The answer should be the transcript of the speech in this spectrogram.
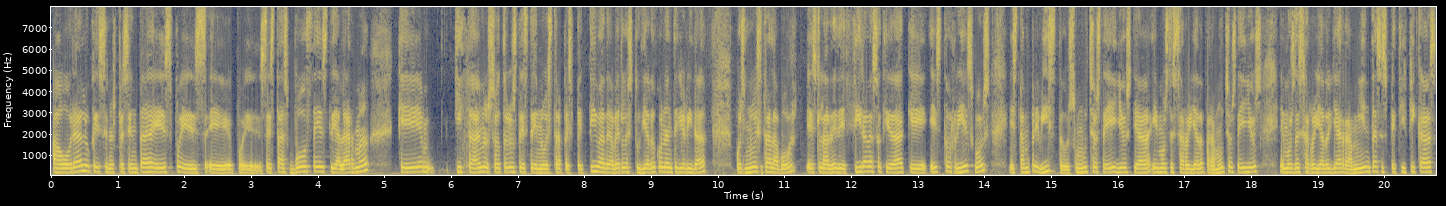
ahora lo que se nos presenta es pues, eh, pues estas voces de alarma que quizá nosotros desde nuestra perspectiva de haberla estudiado con anterioridad, pues nuestra labor es la de decir a la sociedad que estos riesgos están previstos. Muchos de ellos ya hemos desarrollado, para muchos de ellos hemos desarrollado ya herramientas específicas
